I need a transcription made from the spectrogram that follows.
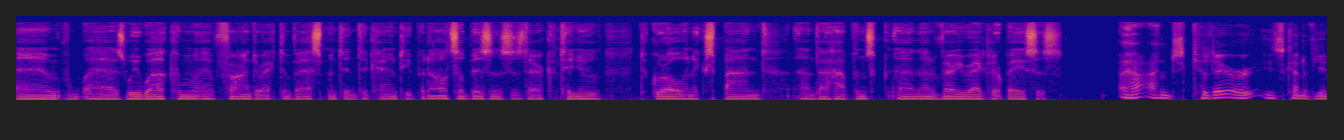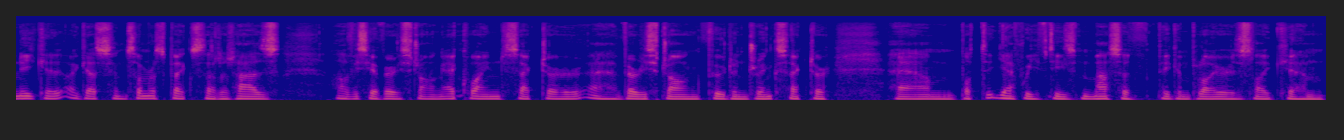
um, as we welcome uh, foreign direct investment into county, but also businesses there continue to grow and expand, and that happens on a very regular basis. And Kildare is kind of unique, I guess, in some respects that it has obviously a very strong equine sector, a uh, very strong food and drink sector. Um, but yeah, we've these massive big employers like um,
